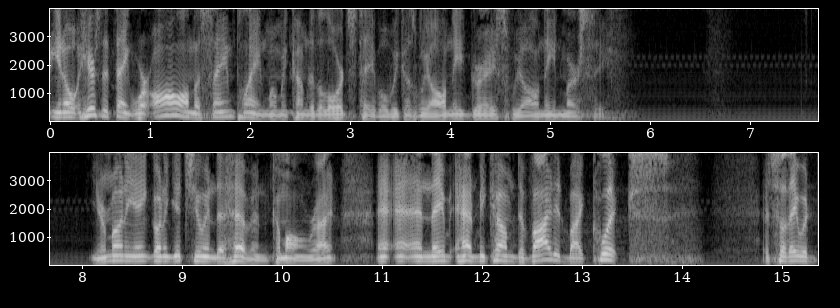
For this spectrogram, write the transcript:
You know, here's the thing: we're all on the same plane when we come to the Lord's table because we all need grace, we all need mercy. Your money ain't going to get you into heaven. Come on, right? And, and they had become divided by cliques and so they would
